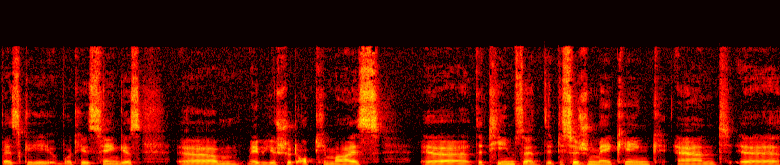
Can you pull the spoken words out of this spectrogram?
basically what he's saying is um, maybe you should optimize the teams and the decision making and uh,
